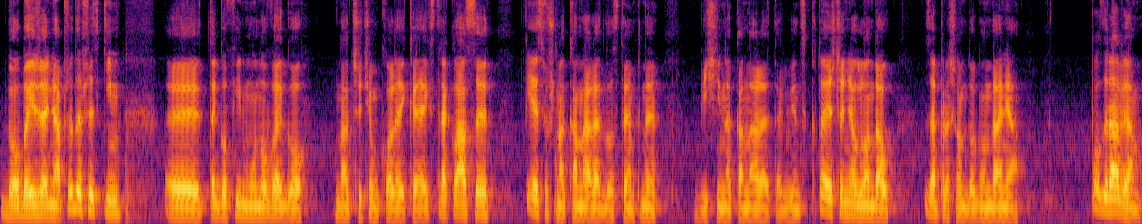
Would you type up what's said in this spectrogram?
do obejrzenia przede wszystkim e, tego filmu nowego na trzecią kolejkę Ekstraklasy. Jest już na kanale dostępny, wisi na kanale, tak więc kto jeszcze nie oglądał, zapraszam do oglądania. Pozdrawiam.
